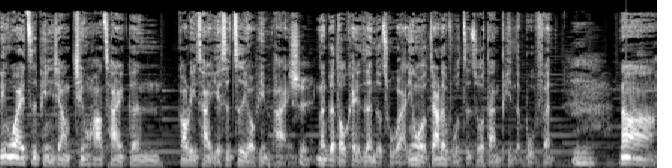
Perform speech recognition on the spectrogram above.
另外一支品相青花菜跟。高丽菜也是自有品牌，是那个都可以认得出来，因为我家乐福只做单品的部分。嗯，那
